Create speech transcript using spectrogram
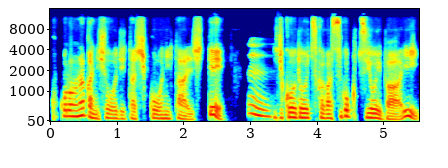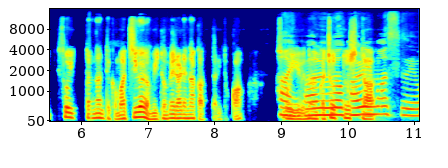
心の中に生じた思考に対して、うん。自己同一化がすごく強い場合、そういった、なんていうか、間違いを認められなかったりとか、そういうなんかちょっとしたはい、ありますよ。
